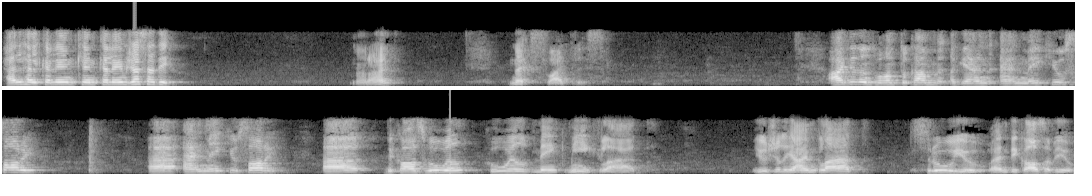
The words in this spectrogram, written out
هل هالكلام كان كلام جسدي؟ Alright? Next slide, please. I didn't want to come again and make you sorry. Uh, and make you sorry. Uh, because who will who will make me glad? Usually I'm glad through you and because of you.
